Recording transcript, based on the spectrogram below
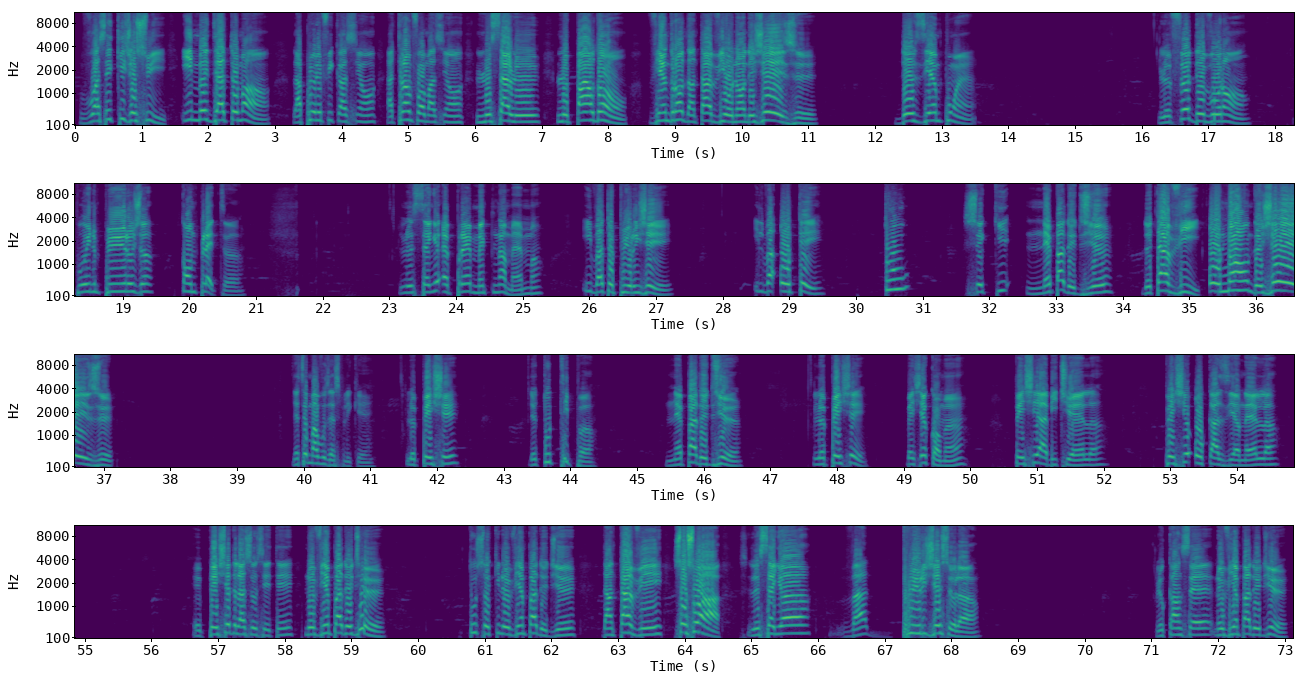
voici qui je suis. Immédiatement, la purification, la transformation, le salut, le pardon viendront dans ta vie au nom de Jésus. Deuxième point. Le feu dévorant pour une purge complète. Le Seigneur est prêt maintenant même. Il va te purger. Il va ôter tout ce qui n'est pas de Dieu de ta vie au nom de Jésus. Laissez-moi vous expliquer. Le péché de tout type n'est pas de Dieu le péché, péché commun, péché habituel, péché occasionnel, et péché de la société ne vient pas de Dieu. Tout ce qui ne vient pas de Dieu dans ta vie, ce soir, le Seigneur va purger cela. Le cancer ne vient pas de Dieu.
